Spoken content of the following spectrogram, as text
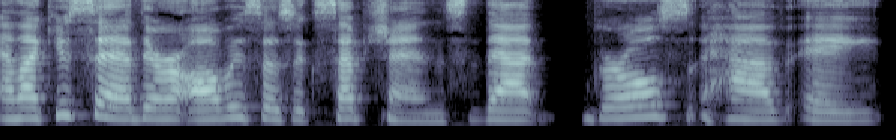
and like you said, there are always those exceptions that girls have a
